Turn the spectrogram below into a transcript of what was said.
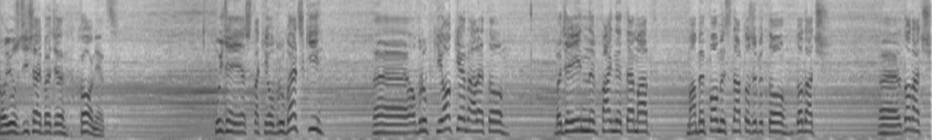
to już dzisiaj będzie koniec. Później jeszcze takie obróbeczki, e, obróbki okien, ale to będzie inny fajny temat. Mamy pomysł na to, żeby to dodać, e, dodać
